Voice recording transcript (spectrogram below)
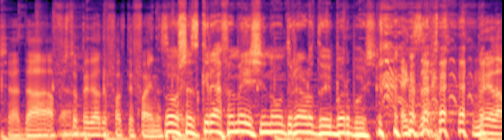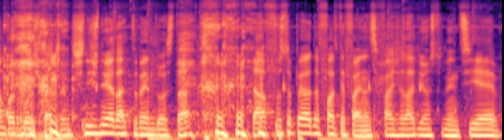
așa, dar a fost o perioadă foarte faină. să Bă, și scria femei și înăuntru erau doi bărboși. Exact. Nu eram bărboși pe atunci. Nici nu era trendul ăsta. Dar a fost o perioadă foarte faină. Să faci radio în studenție,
